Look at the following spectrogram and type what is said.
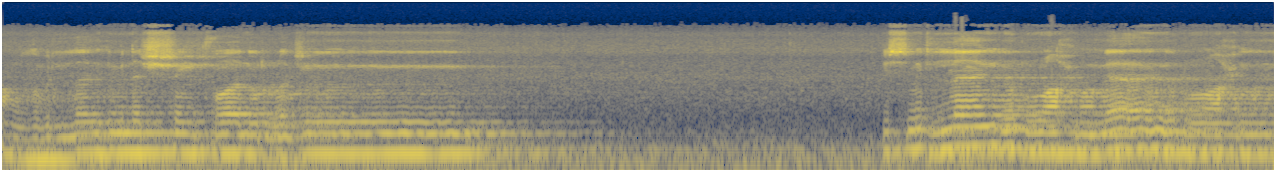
أعوذ بالله من الشيطان الرجيم. بسم الله الرحمن الرحيم.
